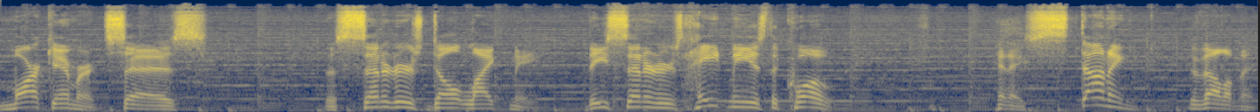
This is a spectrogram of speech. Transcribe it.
Mark Emmert says, The Senators don't like me. These Senators hate me, is the quote. In a stunning development.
